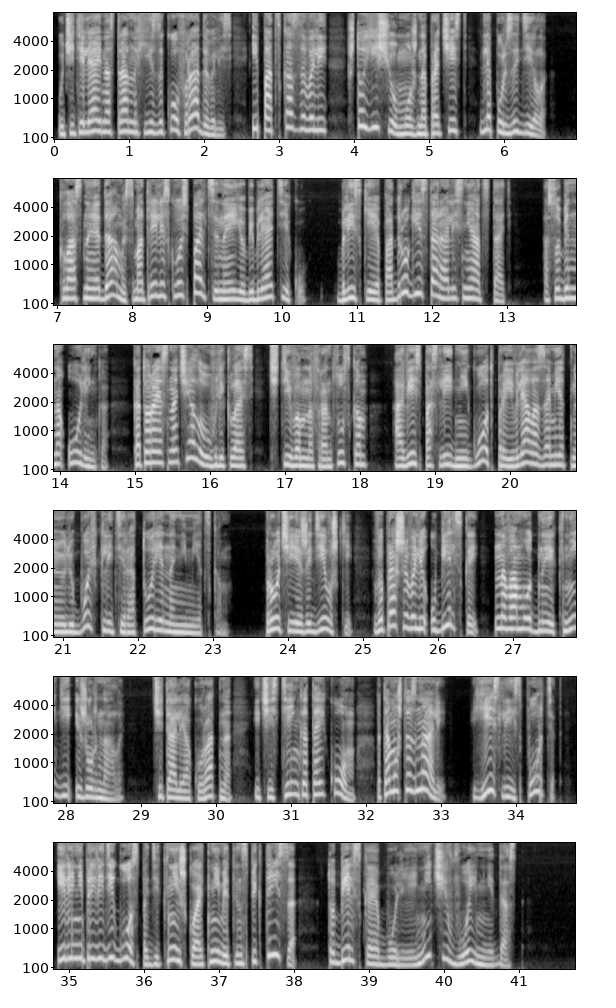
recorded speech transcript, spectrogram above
Учителя иностранных языков радовались и подсказывали, что еще можно прочесть для пользы дела – Классные дамы смотрели сквозь пальцы на ее библиотеку. Близкие подруги старались не отстать. Особенно Оленька, которая сначала увлеклась чтивом на французском, а весь последний год проявляла заметную любовь к литературе на немецком. Прочие же девушки выпрашивали у Бельской новомодные книги и журналы. Читали аккуратно и частенько тайком, потому что знали, если испортят, или, не приведи Господи, книжку отнимет инспектриса, то Бельская более ничего им не даст.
